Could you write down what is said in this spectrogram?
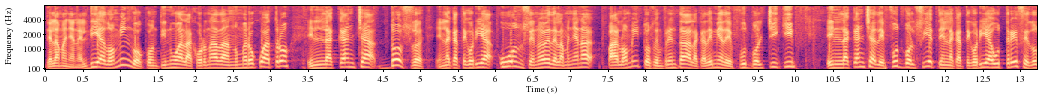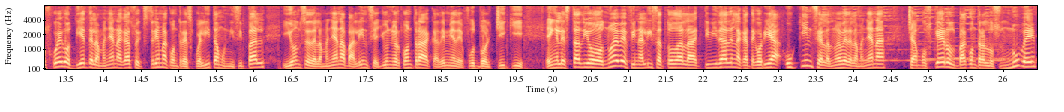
de la mañana. El día domingo continúa la jornada número 4 en la cancha 2, en la categoría U11, 9 de la mañana, Palomito se enfrenta a la Academia de Fútbol Chiqui en la cancha de fútbol 7, en la categoría U13, dos juegos, 10 de la mañana Gaso Extrema contra Escuelita Municipal y 11 de la mañana Valencia Junior contra Academia de Fútbol Chiqui. En el estadio 9 finaliza toda la actividad en la categoría U15 a las 9 de la mañana. Chamusqueros va contra los Nube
